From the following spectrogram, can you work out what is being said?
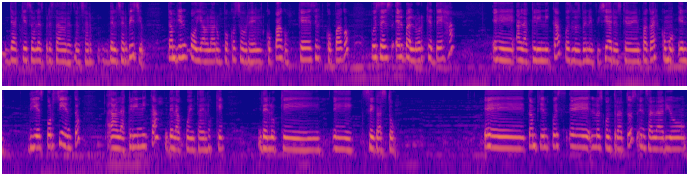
ya que son las prestadoras del, del servicio. También voy a hablar un poco sobre el copago. ¿Qué es el copago? Pues es el valor que deja eh, a la clínica pues los beneficiarios que deben pagar como el 10% a la clínica de la cuenta de lo que de lo que eh, se gastó. Eh, también pues los contratos en salario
